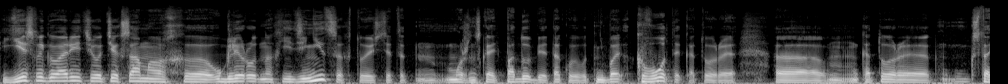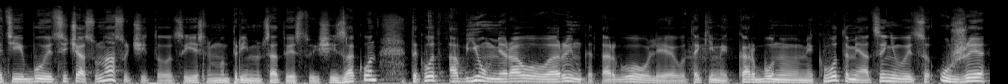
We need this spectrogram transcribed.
Если говорить о тех самых э, углеродных единицах, то есть это, можно сказать, подобие такой вот квоты, которая, э, которая, кстати, будет сейчас у нас учитываться, если мы примем соответствующий закон, так вот, объем мирового рынка торговли вот такими карбоновыми квотами оценивается уже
